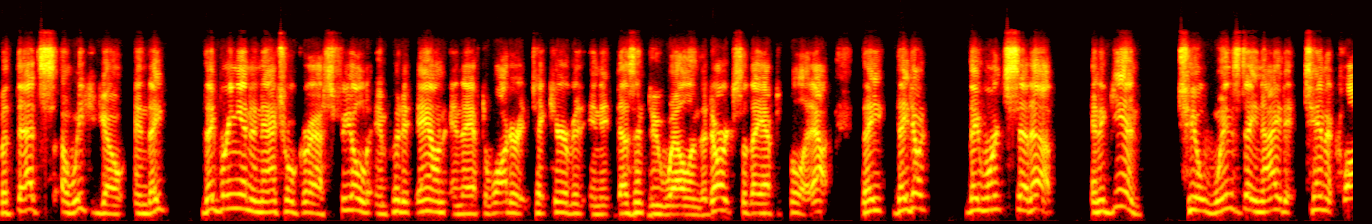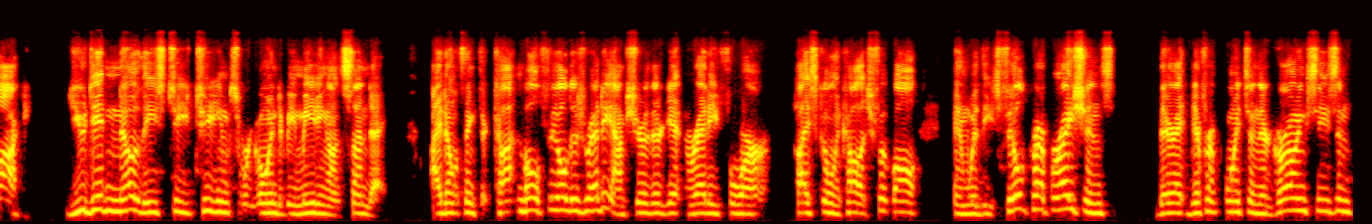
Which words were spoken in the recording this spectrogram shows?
but that's a week ago, and they they bring in a natural grass field and put it down, and they have to water it, and take care of it, and it doesn't do well in the dark, so they have to pull it out. They they don't they weren't set up, and again, till Wednesday night at ten o'clock, you didn't know these two teams were going to be meeting on Sunday. I don't think the Cotton Bowl field is ready. I'm sure they're getting ready for high school and college football and with these field preparations, they're at different points in their growing season.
